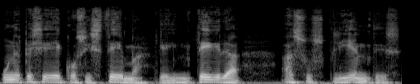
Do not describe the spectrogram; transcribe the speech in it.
una especie de ecosistema que integra a sus clientes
